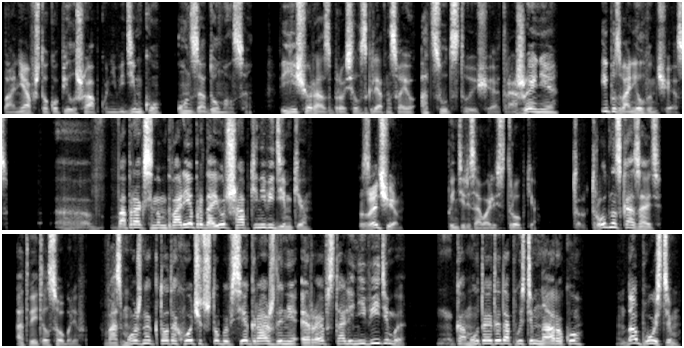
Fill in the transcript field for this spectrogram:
Поняв, что купил шапку-невидимку, он задумался. Еще раз бросил взгляд на свое отсутствующее отражение и позвонил в МЧС. В Апраксином дворе продают шапки-невидимки». «Зачем?» — поинтересовались в трубке. «Трудно сказать», — ответил Соболев. «Возможно, кто-то хочет, чтобы все граждане РФ стали невидимы. Кому-то это, допустим, на руку». «Допустим.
